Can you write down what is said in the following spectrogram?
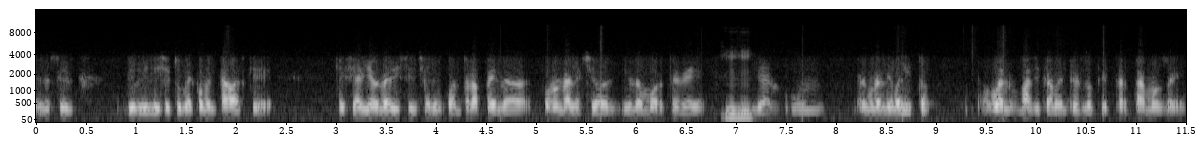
Es decir, de un inicio tú me comentabas que, que si había una distinción en cuanto a la pena por una lesión y una muerte de, de algún, algún animalito, bueno, básicamente es lo que tratamos de,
